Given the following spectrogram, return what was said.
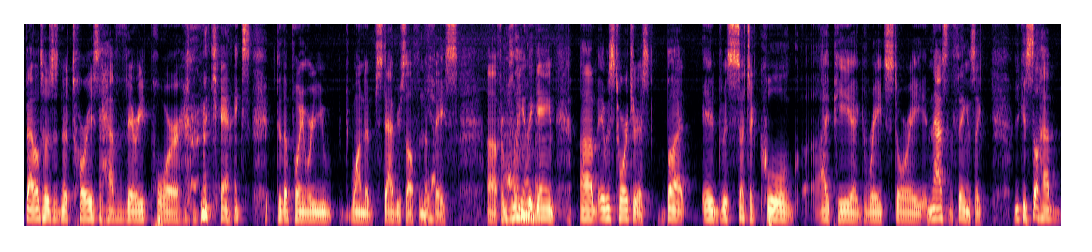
Battletoads is notorious to have very poor mechanics to the point where you want to stab yourself in the yep. face uh, from I playing remember. the game. Um, it was torturous, but it was such a cool IP, a great story, and that's the thing. It's like you can still have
